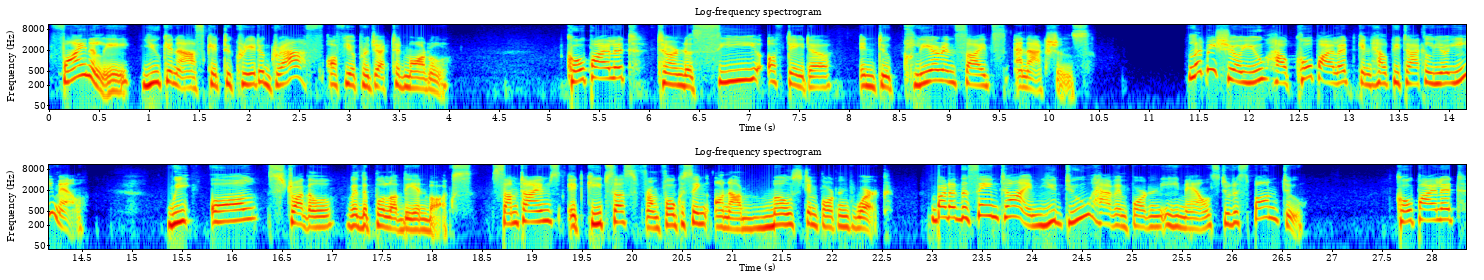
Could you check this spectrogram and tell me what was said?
Finally, you can ask it to create a graph of your projected model. Copilot turned a sea of data into clear insights and actions. Let me show you how Copilot can help you tackle your email. We all struggle with the pull of the inbox. Sometimes it keeps us from focusing on our most important work. But at the same time, you do have important emails to respond to. Copilot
